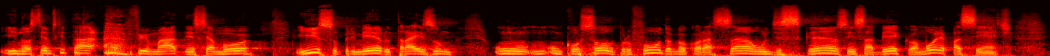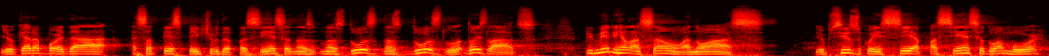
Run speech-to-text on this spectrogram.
E nós temos que estar firmados nesse amor. Isso, primeiro, traz um, um, um, consolo profundo ao meu coração, um descanso em saber que o amor é paciente. E eu quero abordar essa perspectiva da paciência nas, nas duas, nas duas, dois lados. Primeiro, em relação a nós, eu preciso conhecer a paciência do amor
